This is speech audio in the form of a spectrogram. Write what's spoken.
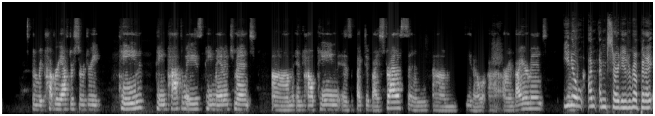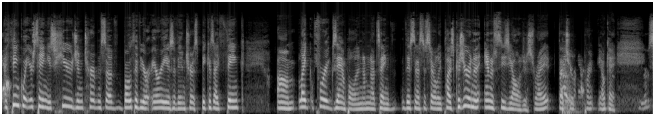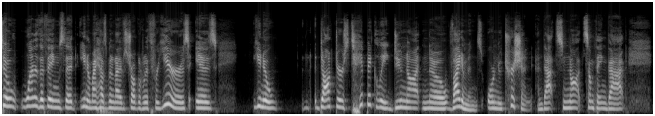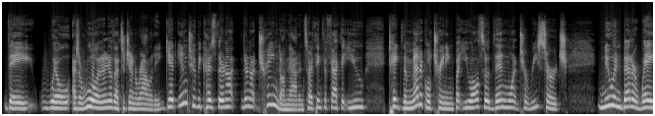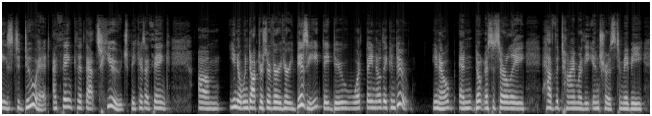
and recovery after surgery, pain, pain pathways, pain management, um, and how pain is affected by stress and um, you know uh, our environment. You know, I'm I'm sorry to interrupt, but I, I think what you're saying is huge in terms of both of your areas of interest because I think um, like, for example, and I'm not saying this necessarily applies because you're an anesthesiologist, right? That's right, your yeah. okay. Mm-hmm. So one of the things that, you know, my husband and I have struggled with for years is, you know, doctors typically do not know vitamins or nutrition. And that's not something that they will as a rule and i know that's a generality get into because they're not they're not trained on that and so i think the fact that you take the medical training but you also then want to research new and better ways to do it i think that that's huge because i think um, you know when doctors are very very busy they do what they know they can do you know and don't necessarily have the time or the interest to maybe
